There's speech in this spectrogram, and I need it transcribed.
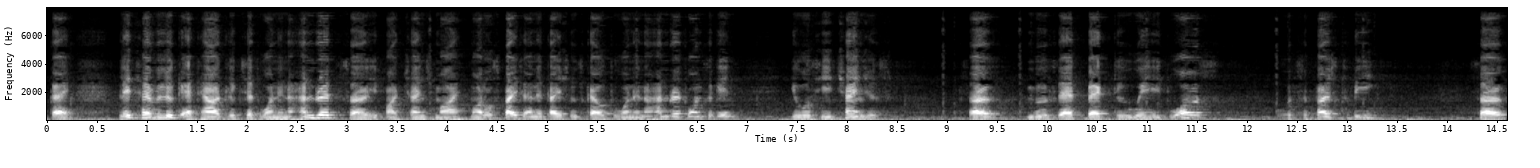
Okay, Let's have a look at how it looks at 1 in 100. So if I change my model space annotation scale to 1 in 100 once again, you will see changes. So move that back to where it was, or it's supposed to be. So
